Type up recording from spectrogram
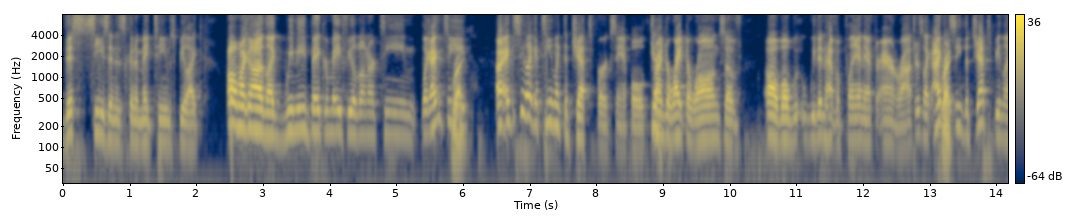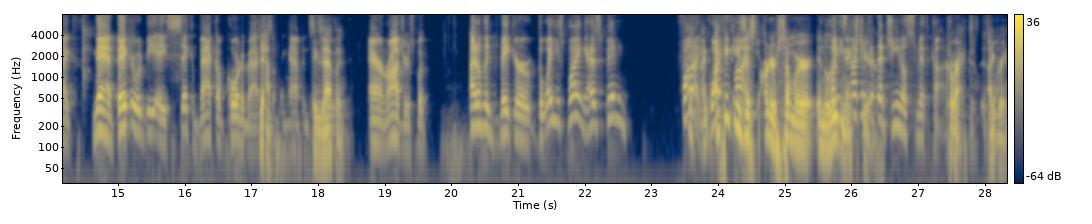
this season is going to make teams be like, oh my god, like we need Baker Mayfield on our team. Like I could see, right. I, I could see like a team like the Jets, for example, trying yeah. to right the wrongs of oh well we didn't have a plan after Aaron Rodgers. Like I can right. see the Jets being like, man, Baker would be a sick backup quarterback yeah. if something happens. Exactly, Aaron Rodgers, but I don't think Baker, the way he's playing, has been fine. Yeah, I, I, think fine. he's a starter somewhere in the league. but league he's next not year. Get that Geno Smith contract. Correct. Is, is I agree.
